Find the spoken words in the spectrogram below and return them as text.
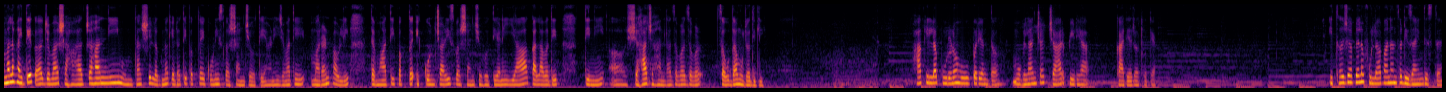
तुम्हाला माहिती आहे का जेव्हा शहाजहांनी मुमताजशी लग्न केलं ती फक्त एकोणीस वर्षांची होती. आणि जेव्हा ती मरण पावली तेव्हा ती फक्त एकोणचाळीस वर्षांची होती. आणि या कालावधीत तिने शहाजहानला जवळजवळ चौदा मुलं दिली. हा किल्ला पूर्ण होऊपर्यंत मुघलांच्या चार पिढ्या कार्यरत होत्या. इथं जे आपल्याला फुलापानांचं डिझाईन दिसतंय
